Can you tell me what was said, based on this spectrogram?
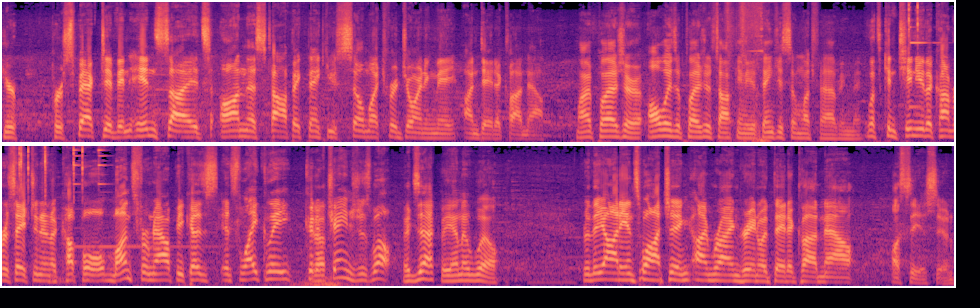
your perspective and insights on this topic. Thank you so much for joining me on Data Cloud Now. My pleasure. Always a pleasure talking to you. Thank you so much for having me. Let's continue the conversation in a couple months from now because it's likely could have Yep. changed as well. Exactly, and it will. For the audience watching, I'm Ryan Green with Data Cloud Now. I'll see you soon.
